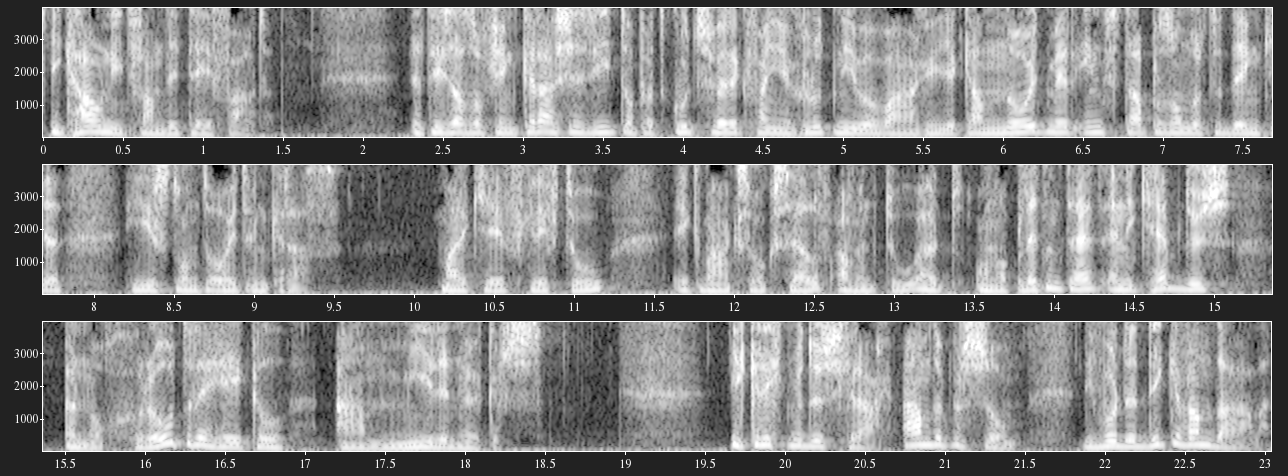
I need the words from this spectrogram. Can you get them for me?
Ik hou niet van dt-fouten. Het is alsof je een krasje ziet op het koetswerk van je gloednieuwe wagen. Je kan nooit meer instappen zonder te denken: hier stond ooit een kras. Maar ik geef grif toe, ik maak ze ook zelf af en toe uit onoplettendheid en ik heb dus een nog grotere hekel aan mierenneukers. Ik richt me dus graag aan de persoon die voor de dikke vandalen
